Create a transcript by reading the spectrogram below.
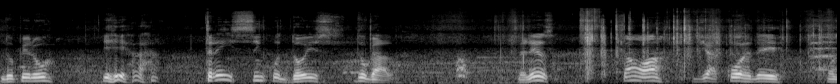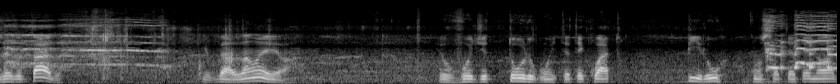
do peru. E 352 do galo. Beleza? Então, ó, de acordo aí com os resultados, e o galão aí, ó. Eu vou de touro com 84, peru com 79,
